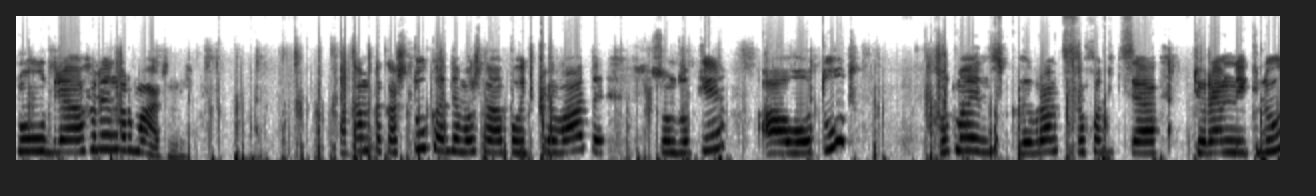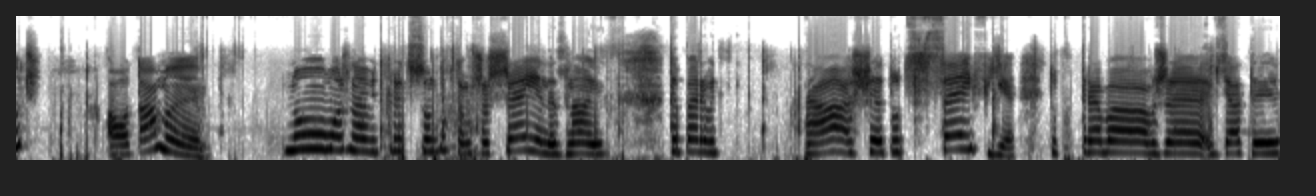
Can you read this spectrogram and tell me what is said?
ну, для гри нормальний. А там така штука, де можна повідкривати сундуки. А отут, тут має в рамці знаходиться тюремний ключ. А отам, е, ну, можна відкрити сундук, там що ще є, не знаю. Тепер від... А, ще тут сейф є. Тут треба вже взяти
